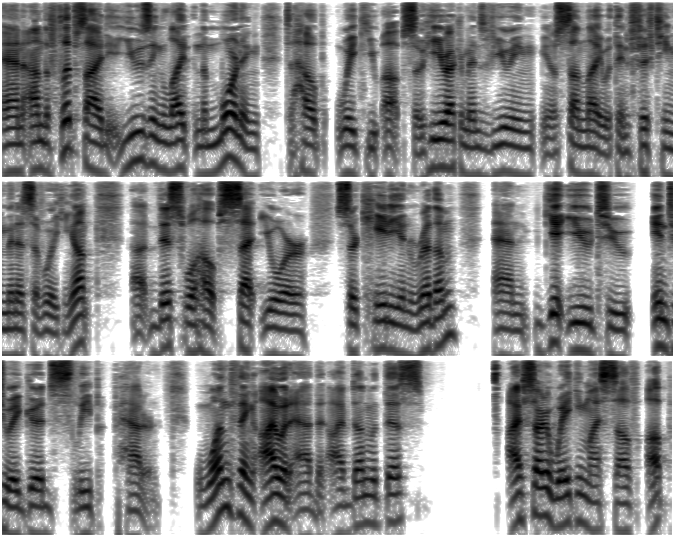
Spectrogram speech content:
And on the flip side, using light in the morning to help wake you up. So he recommends viewing, you know, sunlight within 15 minutes of waking up. Uh, this will help set your circadian rhythm and get you to into a good sleep pattern. One thing I would add that I've done with this, I've started waking myself up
